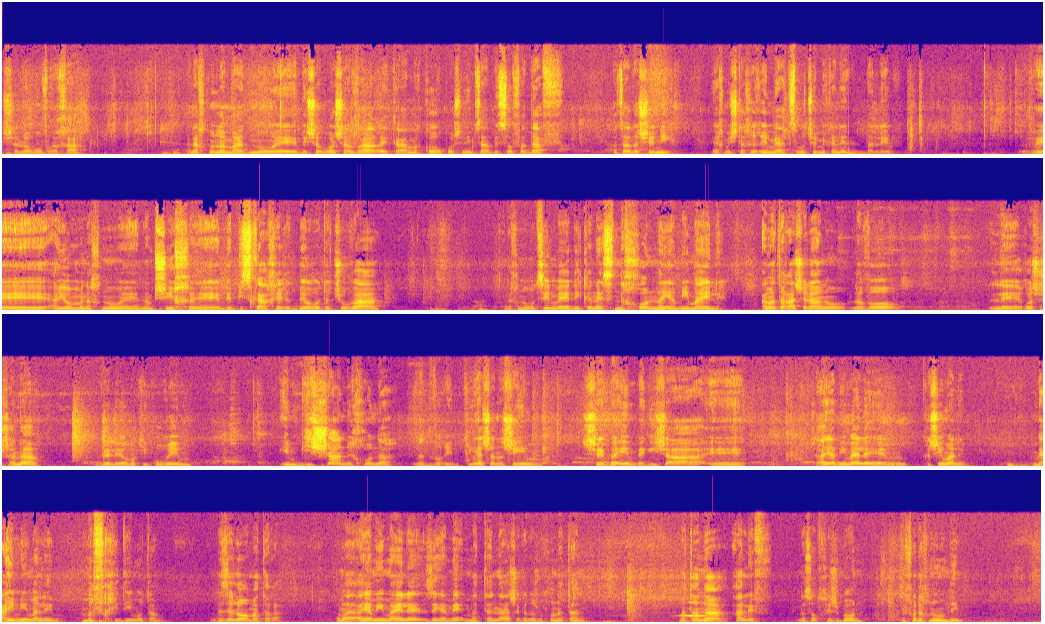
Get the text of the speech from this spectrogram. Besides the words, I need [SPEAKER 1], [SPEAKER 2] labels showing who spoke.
[SPEAKER 1] שלום וברכה. אנחנו למדנו אה, בשבוע שעבר את המקור פה שנמצא בסוף הדף בצד השני, איך משתחררים מעצבות שמקננת בלב. והיום אנחנו אה, נמשיך אה, בפסקה אחרת באורות התשובה. אנחנו רוצים להיכנס נכון לימים האלה. המטרה שלנו לבוא לראש השנה וליום הכיפורים עם גישה נכונה לדברים. כי יש אנשים שבאים בגישה, אה, הימים האלה הם קשים עליהם, מאיימים עליהם, מפחידים אותם, וזה לא המטרה. הימים האלה זה ימי מתנה שהקדוש ברוך הוא נתן. מתנה, א', לעשות חשבון איפה אנחנו עומדים,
